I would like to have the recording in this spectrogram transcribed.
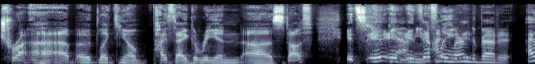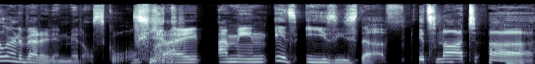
tri- uh, uh, like you know Pythagorean uh, stuff. It's it, yeah, it, I mean, definitely I learned about it. I learned about it in middle school, Yeah. right? I mean, it's easy stuff. it's not uh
